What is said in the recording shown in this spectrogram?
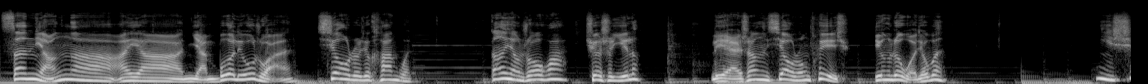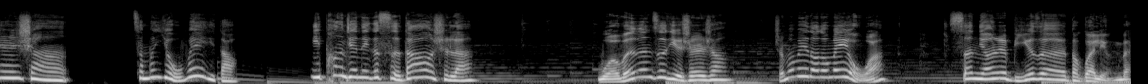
三娘啊，哎呀，眼波流转，笑着就看过来。刚想说话，却是一愣，脸上笑容褪去，盯着我就问：“你身上怎么有味道？你碰见那个死道士了？”我闻闻自己身上，什么味道都没有啊。三娘这鼻子倒怪灵的。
